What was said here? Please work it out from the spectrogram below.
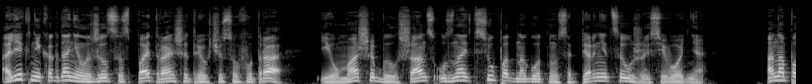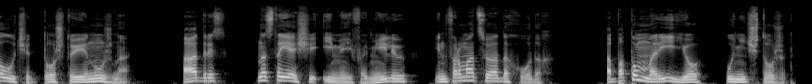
Олег никогда не ложился спать раньше трех часов утра, и у Маши был шанс узнать всю подноготную соперницы уже сегодня. Она получит то, что ей нужно. Адрес, настоящее имя и фамилию, информацию о доходах. А потом Мари ее уничтожит,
